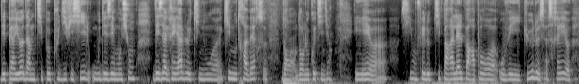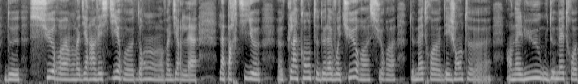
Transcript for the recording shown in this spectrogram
des périodes un petit peu plus difficiles ou des émotions désagréables qui nous, qui nous traversent dans, dans le quotidien. Et si on fait le petit parallèle par rapport euh, au véhicule, ça serait euh, de sur, euh, on va dire, investir dans, on va dire, la, la partie clinquante de la voiture, sur de mettre des jantes en alu ou de mettre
